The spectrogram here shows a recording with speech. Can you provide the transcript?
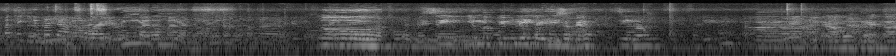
Patik niyo madam wardrobe para ma... So, si, yung magpi-play kay Elizabeth, sino? Ah, ikaw, Greta.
